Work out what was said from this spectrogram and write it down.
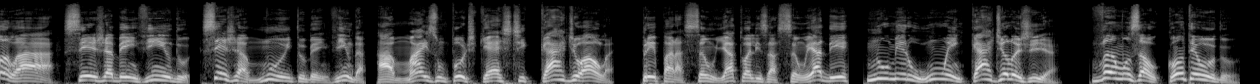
Olá, seja bem-vindo, seja muito bem-vinda a mais um podcast Cardioaula, preparação e atualização EAD número 1 em cardiologia. Vamos ao conteúdo.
